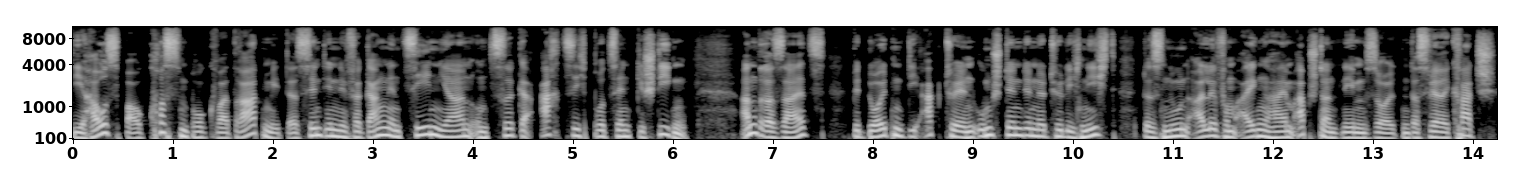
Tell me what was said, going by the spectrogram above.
Die Hausbaukosten pro Quadratmeter sind in den vergangenen zehn Jahren um circa 80 Prozent gestiegen. Andererseits bedeuten die aktuellen Umstände natürlich nicht, dass nun alle vom Eigenheim Abstand nehmen sollten. Das wäre Quatsch.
